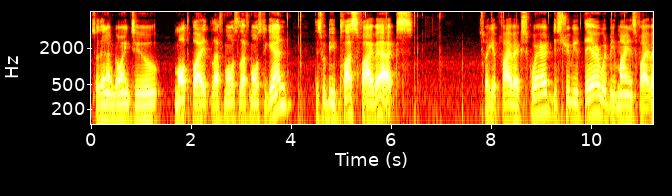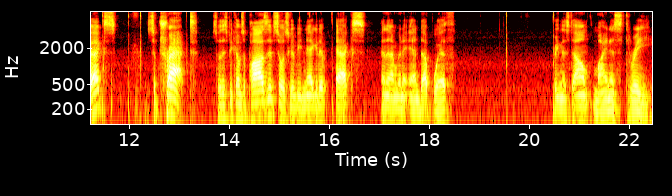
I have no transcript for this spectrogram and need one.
So then I'm going to multiply leftmost, leftmost again. This would be plus 5x. So I get 5x squared. Distribute there would be minus 5x. Subtract. So this becomes a positive, so it's going to be negative x. And then I'm going to end up with, bring this down, minus 3.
